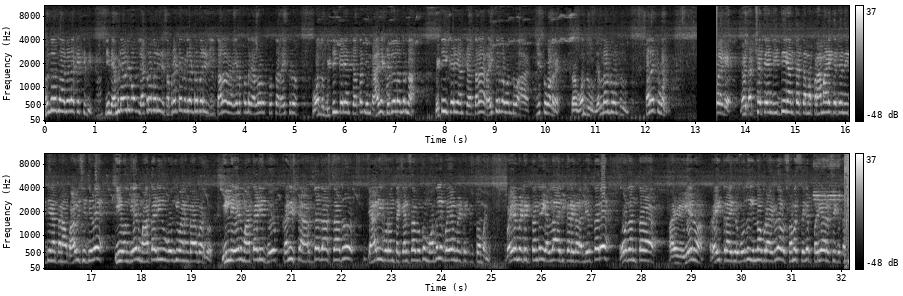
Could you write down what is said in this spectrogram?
ಮುಂದೆ ನಾವು ಹೇಳಕತ್ತೀವಿ ನಿಮ್ ಎಂ ಡಿ ಅವ್ರಿಗೆ ಒಂದು ಲೆಟರ್ ಬರೀರಿ ಸಪರೇಟ್ ಆಗಿ ಲೆಟರ್ ಬರೀರಿ. ಈ ತರ ಏನಪ್ಪ ಅಂದ್ರೆ ಎಲ್ಲರೂ ಕೂತ ರೈತರು ಒಂದು ಮೀಟಿಂಗ್ ಕರಿ ಅಂತ ಹೇಳ್ತಾರೆ. ನಿಮ್ಗೆ ಹಾಗೆ ಸಿಗಲಿಲ್ಲ ಅಂದ್ರೆ ನಾ ಮೀಟಿಂಗ್ ಕರಿ ಅಂತ ಹೇಳ್ತಾರ. ರೈತರದ ಒಂದು ತಗೊಳ್ರೆ. ಒಂದು ಎಲ್ಲರದು ಒಂದು ಸಲಹೆ ತಗೊಳ್ರಿ. ನೀವು ದಕ್ಷತೆಯಿಂದ ಇದ್ದೀರಿ ಅಂತ, ತಮ್ಮ ಪ್ರಾಮಾಣಿಕತೆಯಿಂದ ಇದ್ದೀರಿ ಅಂತ ನಾವು ಭಾವಿಸಿದ್ದೇವೆ. ಈ ಒಂದು ಏನು ಮಾತಾಡಿ ಹೋಗಿ ಆಗಬಾರ್ದು ಇಲ್ಲಿ ಏನು ಮಾತಾಡಿದ್ದು ಕನಿಷ್ಠ ಅರ್ಧ ದಾಸ್ತಾದ್ರೂ ಜಾರಿಗೆ ಬರುವಂತ ಕೆಲಸ ಆಗಬೇಕು. ಮೊದಲೇ ಬಯೋಮೆಟ್ರಿಕ್ ತಗೊಂಬನ್ನಿ. ಬಯೋಮೆಟ್ರಿಕ್ ತಂದ್ರೆ ಎಲ್ಲಾ ಅಧಿಕಾರಿಗಳು ಅಲ್ಲಿ ಇರ್ತಾರೆ ಹೋದಂತ ಏನು ರೈತರಾಗಿರ್ಬೋದು ಇನ್ನೊಬ್ಬರಾಗಿರ್ಬೋದು ಅವ್ರ ಸಮಸ್ಯೆಗೆ ಪರಿಹಾರ ಸಿಗುತ್ತೆ.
